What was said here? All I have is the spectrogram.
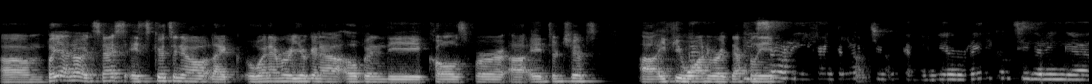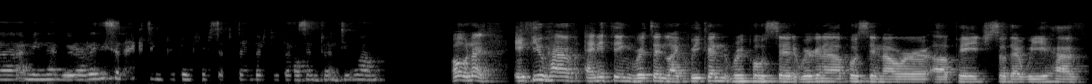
Um, but yeah, no, it's nice. It's good to know, like, whenever you're gonna open the calls for uh, internships, uh, if you well, want, we're definitely. Sorry if I interrupt you, but we are already considering. Uh, I mean, we're already selecting people for September 2021. Oh, nice. If you have anything written, like we can repost it. We're gonna post it in our uh, page so that we have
